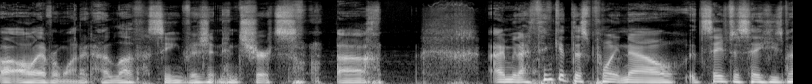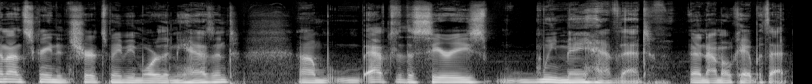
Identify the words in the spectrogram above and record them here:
all I ever wanted. I love seeing Vision in shirts. Uh, I mean, I think at this point now, it's safe to say he's been on screen in shirts maybe more than he hasn't. Um, after the series, we may have that, and I'm okay with that.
